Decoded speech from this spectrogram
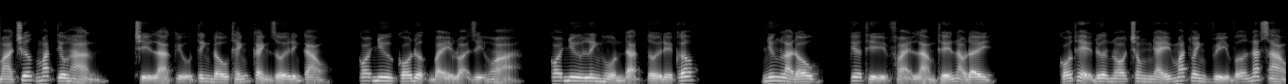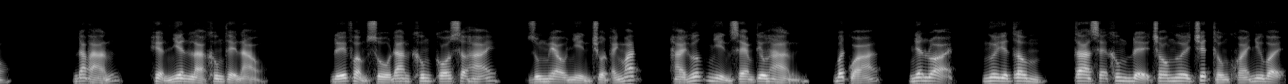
Mà trước mắt tiêu hàn, chỉ là cựu tinh đấu thánh cảnh giới đỉnh cao, coi như có được bảy loại dị hỏa, coi như linh hồn đạt tới đế cấp. Nhưng là đâu, kia thì phải làm thế nào đây? Có thể đưa nó trong nháy mắt oanh vì vỡ nát sao? Đáp án, hiển nhiên là không thể nào. Đế phẩm sồ đan không có sợ hãi, dùng mèo nhìn chuột ánh mắt, hài hước nhìn xem tiêu hàn, bất quá, nhân loại, ngươi yên tâm, ta sẽ không để cho ngươi chết thống khoái như vậy.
